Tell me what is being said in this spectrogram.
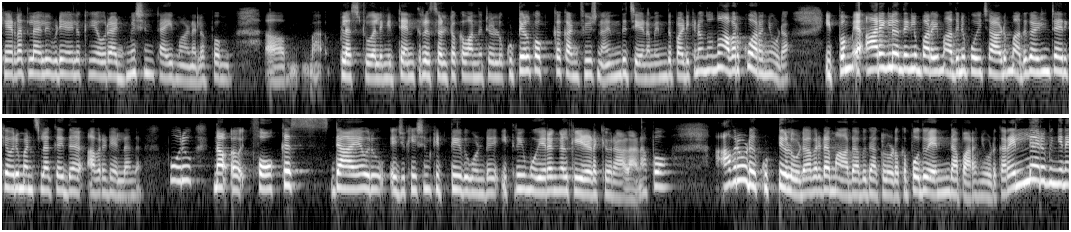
കേരളത്തിലായാലും ഇവിടെ ആയാലും ഒക്കെ ഒരു അഡ്മിഷൻ ടൈം ആണല്ലോ. ഇപ്പം പ്ലസ് ടു അല്ലെങ്കിൽ ടെൻത്ത് റിസൾട്ടൊക്കെ വന്നിട്ടേ ഉള്ളൂ. കുട്ടികൾക്കൊക്കെ കൺഫ്യൂഷനാണ് എന്ത് ചെയ്യണം? എന്ത് പഠിക്കണം എന്നൊന്നും അവർക്കും അറിഞ്ഞുകൂടാ ഇപ്പം ആരെങ്കിലും എന്തെങ്കിലും പറയും അതിന് പോയി ചാടും. അത് കഴിഞ്ഞിട്ടായിരിക്കും അവർ മനസ്സിലാക്കുക ഇത് അവരുടെ അല്ലാന്ന്. അപ്പോൾ ഒരു ഫോക്കസ്ഡായ ഒരു എഡ്യൂക്കേഷൻ കിട്ടിയത് കൊണ്ട് ഇത്രയും ഉയരങ്ങൾ കീഴടക്കിയ ഒരാളാണ്. അപ്പോൾ അവരോട് കുട്ടികളോട് അവരുടെ മാതാപിതാക്കളോടൊക്കെ പൊതുവെ എന്താ പറഞ്ഞു കൊടുക്കാറ്? എല്ലാവരും ഇങ്ങനെ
